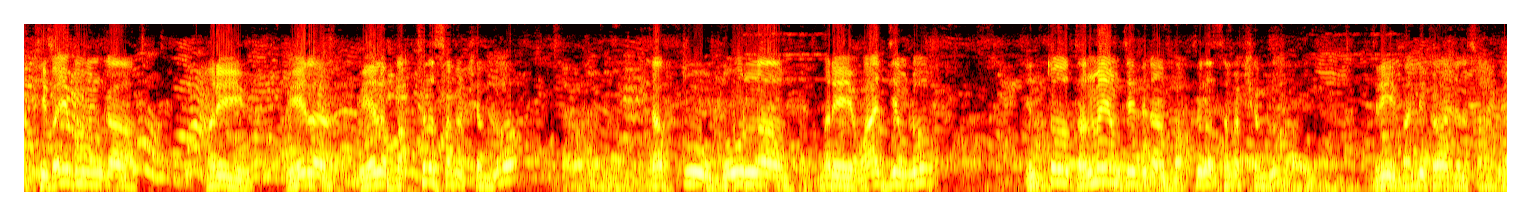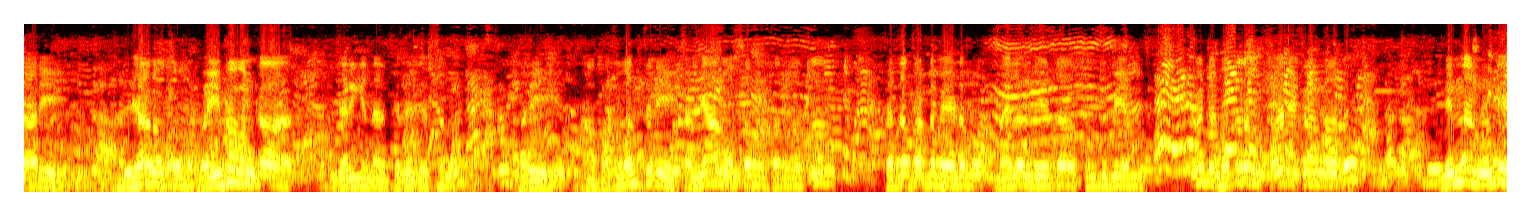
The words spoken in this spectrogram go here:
అతి వైభవంగా మరి వేల వేల భక్తుల సమక్షంలో డప్పు డోర్ల మరి వాద్యంలో ఎంతో తన్మయం చెందిన భక్తుల సమక్షంలో శ్రీ మల్లికార్జున స్వామి గారి కళ్యాణోత్సవం వైభవంగా జరిగిందని తెలియజేస్తున్నాం. మరి ఆ భగవంతుని కళ్యాణోత్సవం తర్వాత పెద్దపట్నం వేయడము మహిళల వేట కుంకు బియ్యం ఇటువంటి మొదలగు కార్యక్రమాలు నిన్న నుండి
